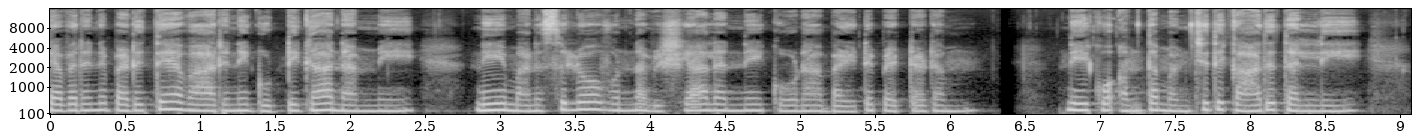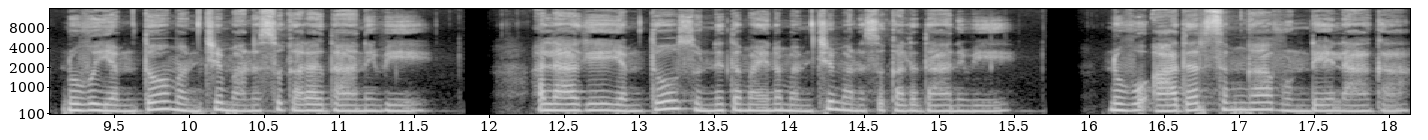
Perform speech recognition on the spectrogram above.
ఎవరిని పడితే వారిని గుడ్డిగా నమ్మి నీ మనసులో ఉన్న విషయాలన్నీ కూడా బయట పెట్టడం. నీకు అంత మంచిది కాదు తల్లి. నువ్వు ఎంతో మంచి మనసు కలదానివి. అలాగే ఎంతో సున్నితమైన మంచి మనసు కలదానివి. నువ్వు ఆదర్శంగా ఉండేలాగా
